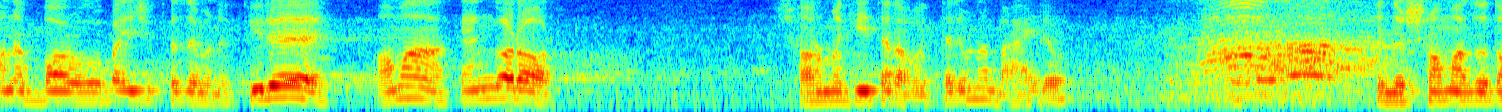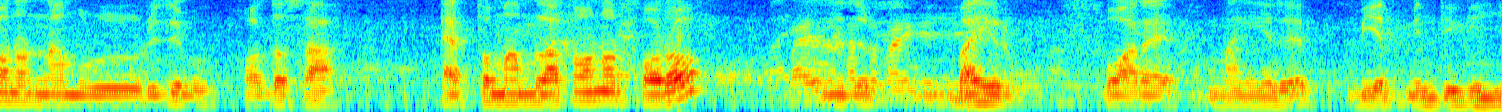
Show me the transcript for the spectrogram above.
অনেক বড় ভাই শিখতে যাবেন। কিরে শর্মা কি তারা হইতে না? বাইরেও। কিন্তু সমাজে তো অনর নাম যাব অদসা এত মামলা তো অনর পরও নিজের বাইর ফোয়ারে মাইয়ের বিয়েত মিন্দি গেই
